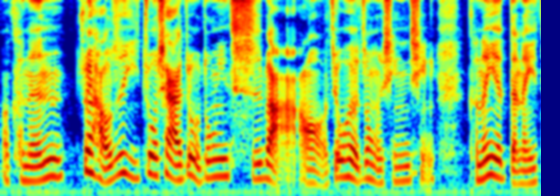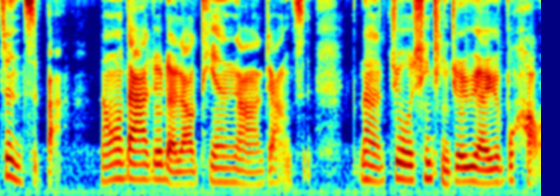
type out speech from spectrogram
呃，可能最好是一坐下来就有东西吃吧，哦，就会有这种心情，可能也等了一阵子吧，然后大家就聊聊天啊，这样子，那就心情就越来越不好。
